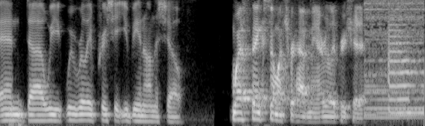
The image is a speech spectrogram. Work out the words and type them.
And uh, we we really appreciate you being on the show. Wes, thanks so much for having me. I really appreciate it.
